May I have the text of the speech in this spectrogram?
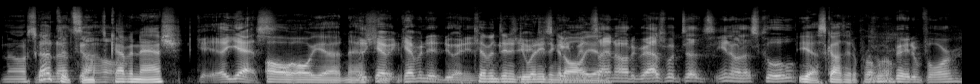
no, Scott not did some. Scott. Kevin Nash. Uh, yes. Oh, oh yeah, Nash. Kevin, Kevin didn't do anything. Kevin didn't do just anything at all, in, yeah. Signed autographs, which that's you know that's cool. Yeah, Scott did a That's what we promo. paid him for.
